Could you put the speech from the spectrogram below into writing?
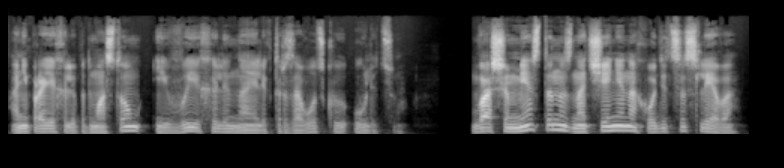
Они проехали под мостом и выехали на Электрозаводскую улицу. «Ваше место назначения находится слева», —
